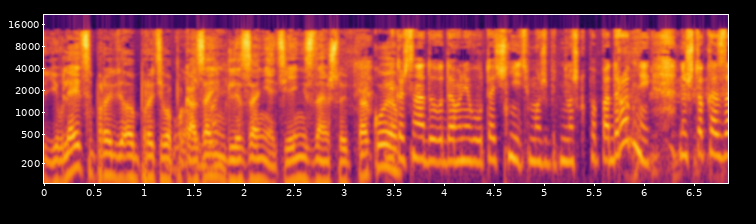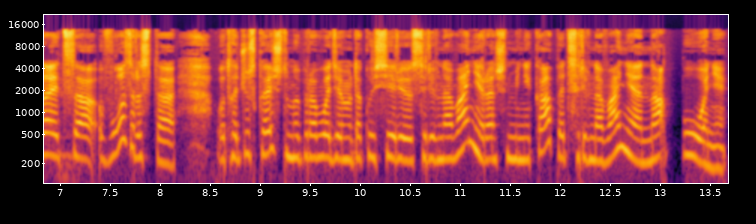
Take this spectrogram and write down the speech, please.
является противопоказанием для занятий? Я не знаю, что это такое. Мне кажется, надо да, у него уточнить, может быть, немножко поподробнее. Но что касается возраста, вот хочу сказать, что мы проводим такую серию соревнований. Раньше миникап – это соревнования на пони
